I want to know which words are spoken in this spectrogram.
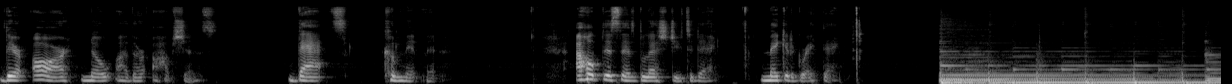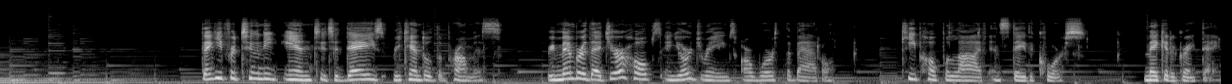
There are no other options. That's commitment. I hope this has blessed you today. Make it a great day. Thank you for tuning in to today's Rekindle the Promise. Remember that your hopes and your dreams are worth the battle. Keep hope alive and stay the course. Make it a great day.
